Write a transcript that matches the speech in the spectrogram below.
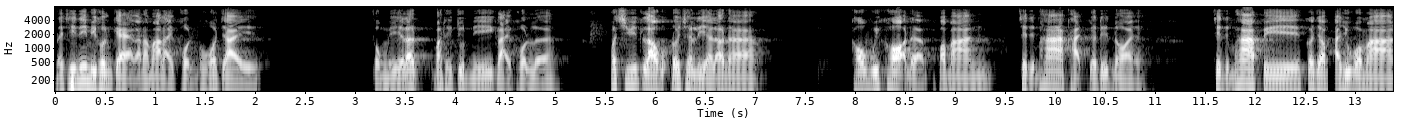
ในที่นี้มีคนแก่กันมาหลายคนคงเข้าใจ ตรงนี้แล้วมาถึงจุดนี้อีกหลายคนเลย เพราะชีวิตเราโดยเฉลี่ยแล้วนะเขาวิเคราะห์เนี่ยประมาณเจ็ดสิบห้าขาดเกินนิดหน่อย เจ็ดสิบห้าปีก็จะอายุประมาณ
